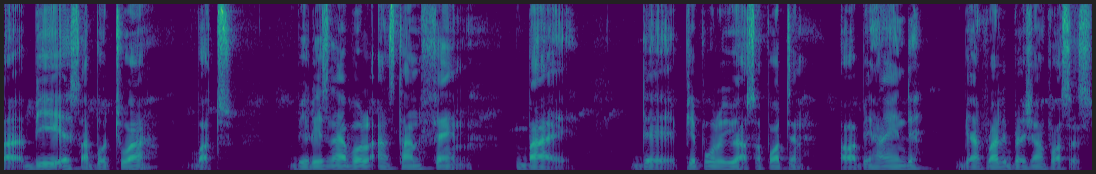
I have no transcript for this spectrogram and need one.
uh, be a saboteur, but be reasonable and stand firm by the people you are supporting or behind Biafra Liberation Forces.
